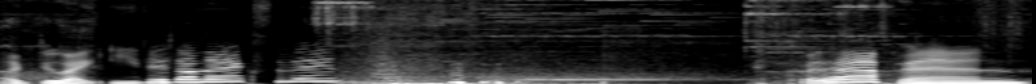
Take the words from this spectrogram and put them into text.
Like, do I eat it on accident? Could happen.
